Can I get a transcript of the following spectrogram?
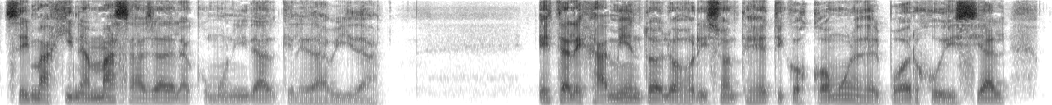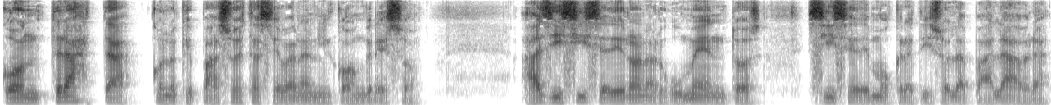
Se imagina más allá de la comunidad que le da vida. Este alejamiento de los horizontes éticos comunes del Poder Judicial contrasta con lo que pasó esta semana en el Congreso. Allí sí se dieron argumentos, sí se democratizó la palabra,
